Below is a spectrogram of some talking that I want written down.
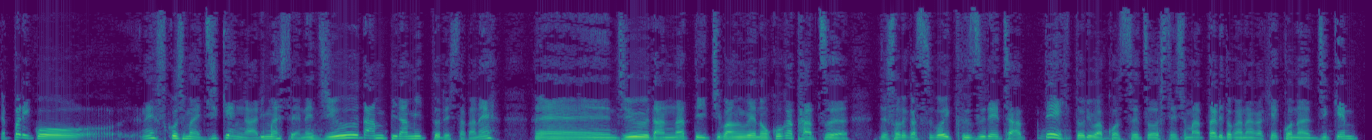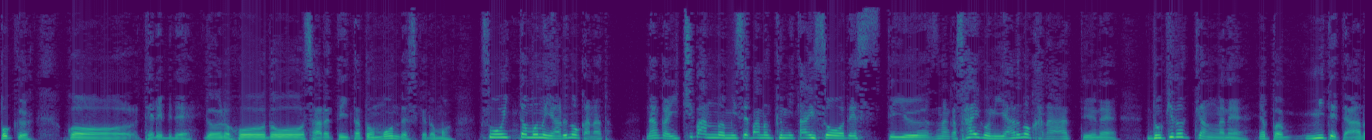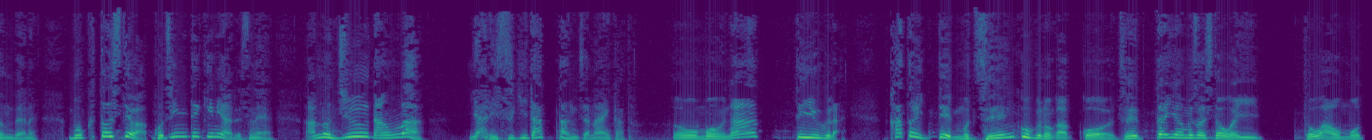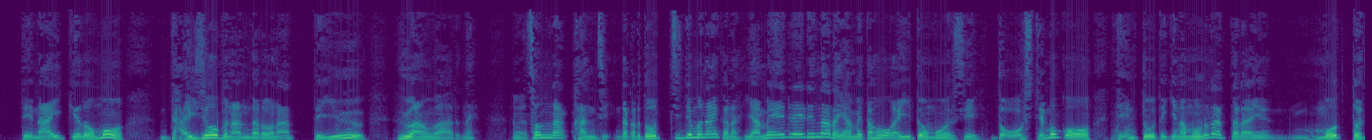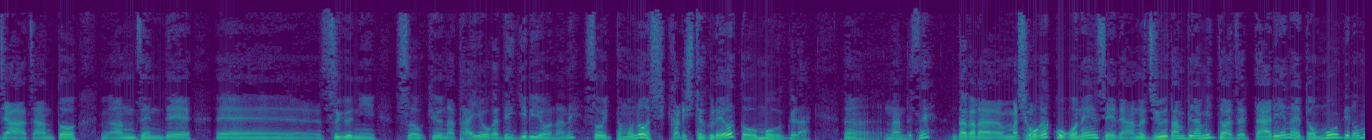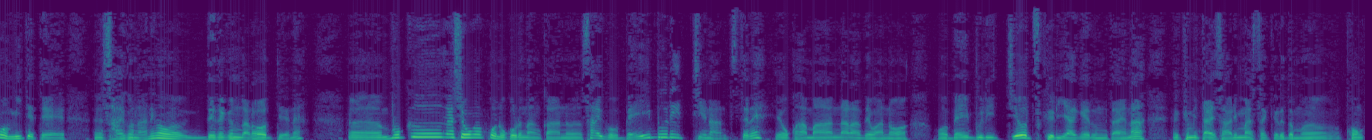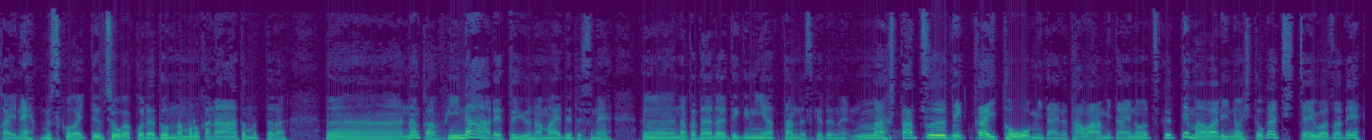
やっぱりこう、ね、少し前事件がありましたよね。10段ピラミッドでしたかね。えー、10段になって一番上の子が立つ。で、それがすごい崩れちゃって、一人は骨折をしてしまったりとか、なんか結構な事件っぽく、こう、テレビでいろいろ報道されていたと思うんですけども、そういったものやるのかなと。なんか一番の見せ場の組体操ですっていう、なんか最後にやるのかなっていうね、ドキドキ感がね、やっぱ見ててあるんだよね。僕としては、個人的にはですね、あの10段はやりすぎだったんじゃないかと思うなっていうぐらい。かといって、もう全国の学校、絶対やめさせた方がいいとは思ってないけども、大丈夫なんだろうなっていう不安はあるね。そんな感じ。だからどっちでもないかな。やめれるならやめた方がいいと思うし、どうしてもこう、伝統的なものだったら、もっとじゃあちゃんと安全で、えー、すぐに早急な対応ができるようなね、そういったものをしっかりしてくれよと思うぐらい。うん、なんですね。だから、まあ、小学校5年生であの10段ピラミッドは絶対ありえないと思うけども、見てて、最後何が出てくるんだろうっていうね。うん、僕が小学校の頃なんか、あの、最後、ベイブリッジなんつってね、横浜ならではのベイブリッジを作り上げるみたいな組体操ありましたけれども、今回ね、息子が行ってる小学校ではどんなものかなと思ったら、なんかフィナーレという名前でですね、なんか大々的にやったんですけどね、まあ二つでっかい塔みたいな、タワーみたいのを作って周りの人がちっちゃい技で、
